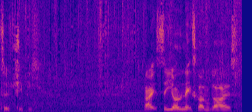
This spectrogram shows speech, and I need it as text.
So chippy. Alright, see you on the next one, guys.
